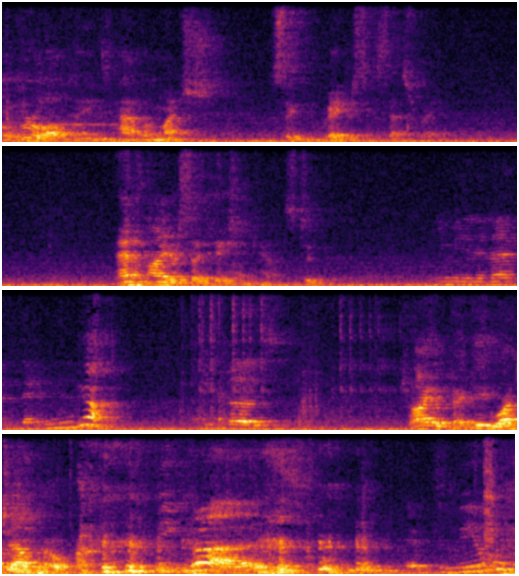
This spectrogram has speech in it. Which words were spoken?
overall things, have a much greater success rate. And higher citation counts too. You mean in academia? Yeah, Because, try it, Becky, watch out though. because if to be a woman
